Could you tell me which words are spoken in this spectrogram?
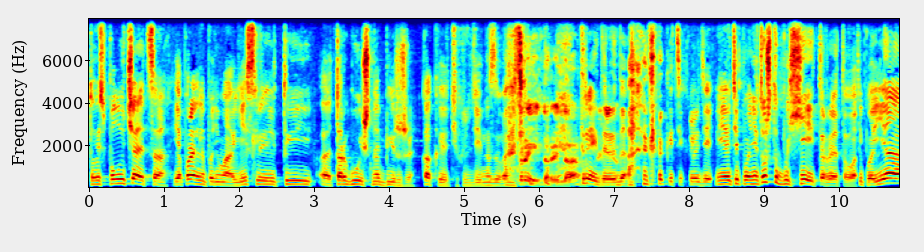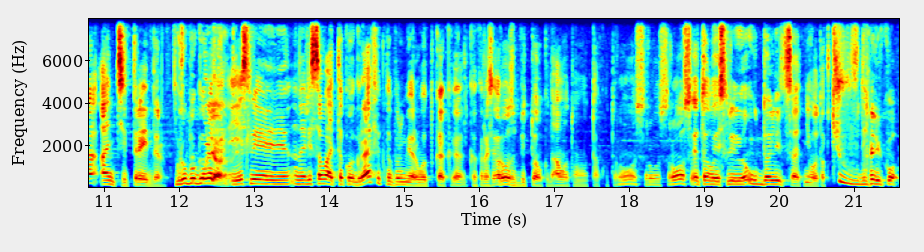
То есть получается, я правильно понимаю, если ты э, торгуешь на бирже, как этих людей называют? Трейдеры, да? Трейдеры, да, как этих людей. Я типа не то чтобы хейтер этого, типа я антитрейдер. Грубо говоря, если нарисовать такой график, например, вот как, э, как раз рос биток, да, вот он вот так вот рос, рос, рос, это если удалиться от него так чув далеко,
